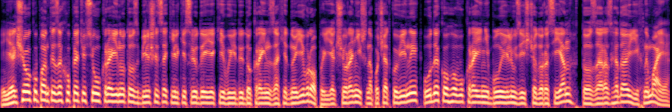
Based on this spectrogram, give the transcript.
Якщо окупанти захоплять усю Україну, то збільшиться кількість людей, які виїдуть до країн Західної Європи. Якщо раніше на початку війни у декого в Україні були ілюзії щодо росіян, то зараз гадаю, їх немає.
